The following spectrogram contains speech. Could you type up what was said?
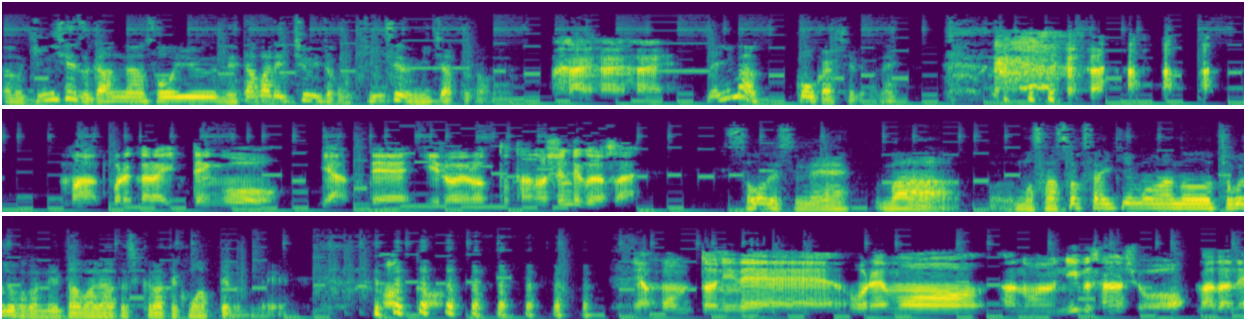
あの、気にせずガンガンそういうネタバレ注意とかも気にせず見ちゃってたのよ。はいはいはい。で、今、後悔してるよね。まあこれから1.5やって、いろいろと楽しんでください。そうですね。まあ、もう早速最近もあの、ちょこちょことネタバレ私食らって困ってるんで。本当。いや、本当にね、俺も、あの、2部3章？まだね、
